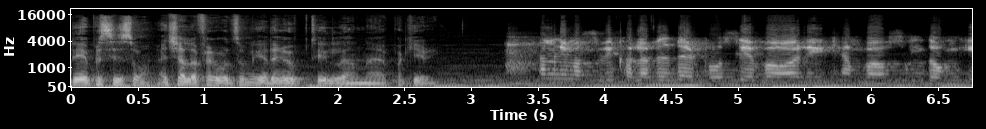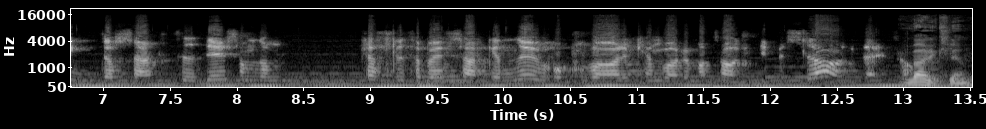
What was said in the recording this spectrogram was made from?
det är precis så. Ett källarförråd som leder upp till en eh, parkering. ja, men det måste vi kolla vidare på och se vad det kan vara som de inte har sökt tidigare som de plötsligt har börjat söka nu och vad det kan vara de har tagit i beslag därifrån. Verkligen.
